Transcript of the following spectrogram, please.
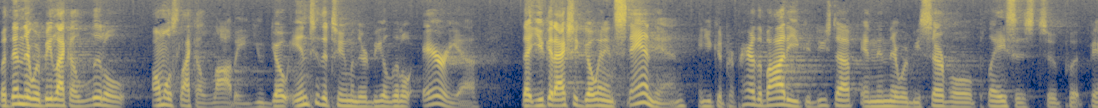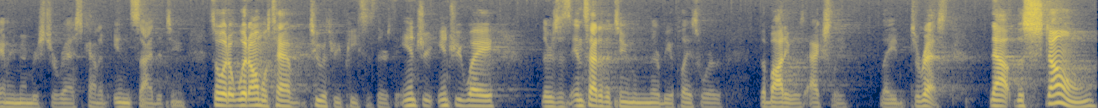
But then there would be like a little, almost like a lobby. You'd go into the tomb and there'd be a little area that you could actually go in and stand in, and you could prepare the body, you could do stuff, and then there would be several places to put family members to rest kind of inside the tomb. So it would almost have two or three pieces. There's the entry, entryway, there's this inside of the tomb, and then there'd be a place where the body was actually laid to rest. Now, the stone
